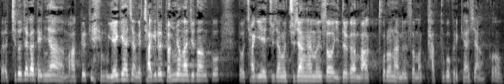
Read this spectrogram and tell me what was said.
어, 지도자가 됐냐 막 그렇게 뭐 얘기하지 않고 자기를 변명하지도 않고 또 자기의 주장을 주장하면서 이들과 막 토론하면서 막 다투고 그렇게 하지 않고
